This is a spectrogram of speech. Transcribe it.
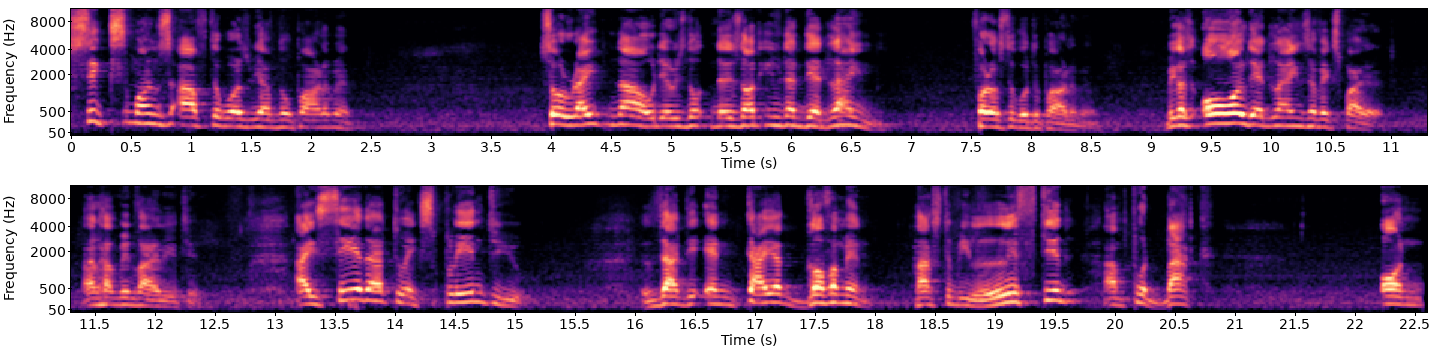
Six months afterwards, we have no parliament. So right now, there is, no, there is not even a deadline for us to go to parliament because all deadlines have expired and have been violated. I say that to explain to you that the entire government has to be lifted and put back on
